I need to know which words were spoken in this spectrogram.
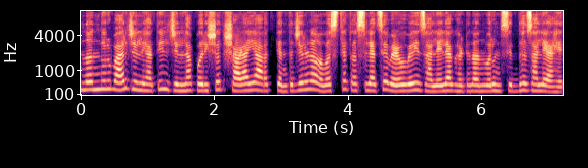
नंदुरबार जिल्ह्यातील जिल्हा परिषद शाळा या अत्यंत जीर्ण अवस्थेत असल्याचे वेळोवेळी झालेल्या घटनांवरून सिद्ध झाले आहेत.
